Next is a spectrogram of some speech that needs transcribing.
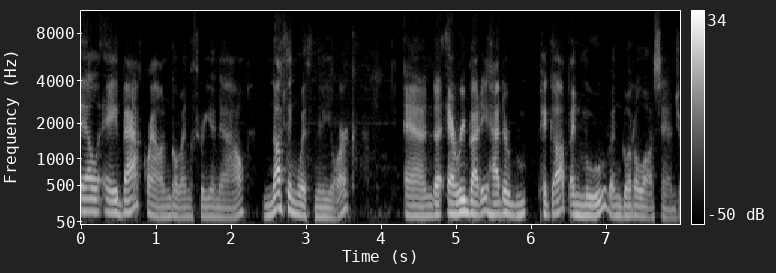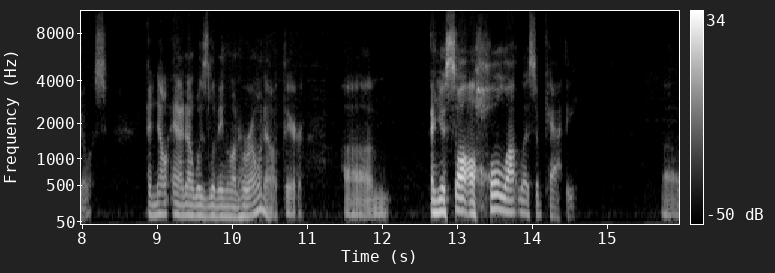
LA background going through you now, nothing with New York. And uh, everybody had to pick up and move and go to Los Angeles. And now Anna was living on her own out there. Um, and you saw a whole lot less of Kathy. Uh,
